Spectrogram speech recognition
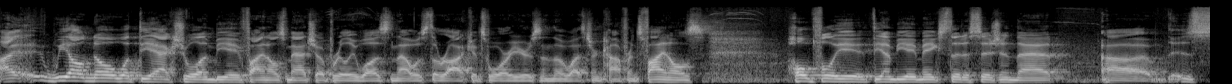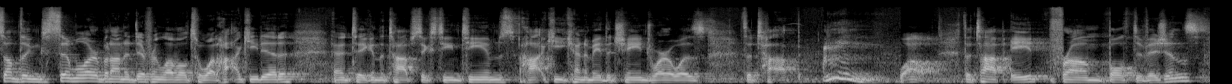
I we all know what the actual NBA Finals matchup really was, and that was the Rockets Warriors in the Western Conference Finals. Hopefully, the NBA makes the decision that uh, something similar, but on a different level to what hockey did, and taking the top 16 teams. Hockey kind of made the change where it was the top. wow, the top eight from both divisions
